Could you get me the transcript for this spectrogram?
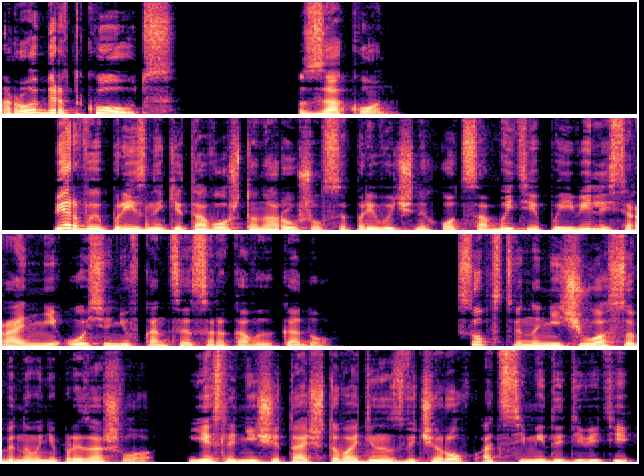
Роберт Коутс. Закон. Первые признаки того, что нарушился привычный ход событий, появились ранней осенью в конце сороковых годов. Собственно, ничего особенного не произошло, если не считать, что в один из вечеров от 7 до 9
